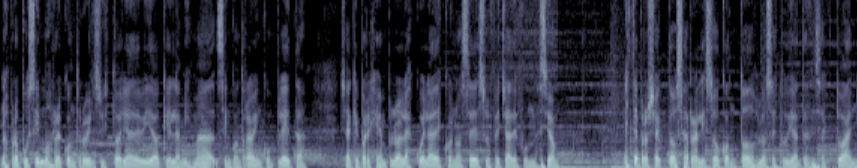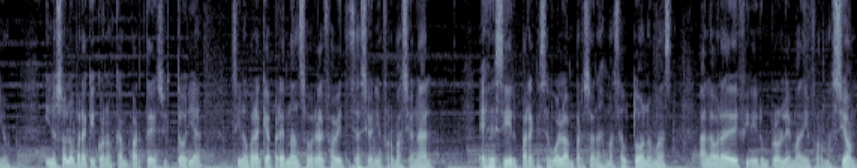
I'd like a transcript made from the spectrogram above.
Nos propusimos reconstruir su historia debido a que la misma se encontraba incompleta, ya que por ejemplo la escuela desconoce su fecha de fundación. Este proyecto se realizó con todos los estudiantes de sexto año y no solo para que conozcan parte de su historia, sino para que aprendan sobre alfabetización informacional, es decir, para que se vuelvan personas más autónomas a la hora de definir un problema de información,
